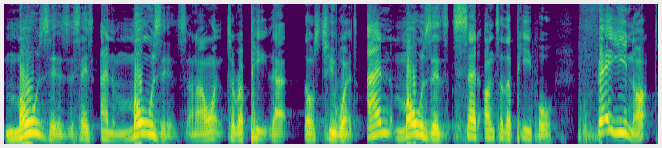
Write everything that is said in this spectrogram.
Moses, it says, and Moses, and I want to repeat that those two words. And Moses said unto the people, Fear ye not,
